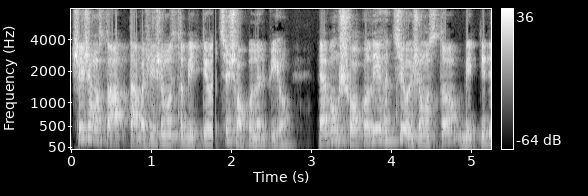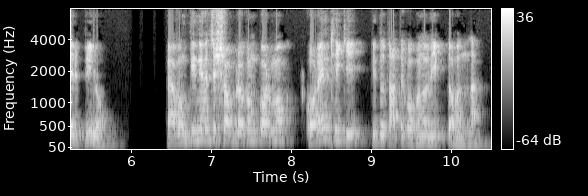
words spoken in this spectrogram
সেই সমস্ত আত্মা বা সেই সমস্ত ব্যক্তি হচ্ছে সকলের প্রিয় এবং সকলেই হচ্ছে ওই সমস্ত ব্যক্তিদের প্রিয় এবং তিনি হচ্ছে সব রকম কর্ম করেন ঠিকই কিন্তু তাতে কখনো লিপ্ত হন না।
